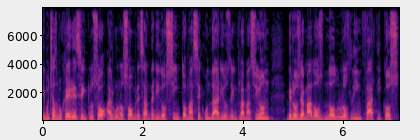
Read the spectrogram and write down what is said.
Y muchas mujeres e incluso algunos hombres han tenido síntomas secundarios de inflamación de los llamados nódulos linfáticos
